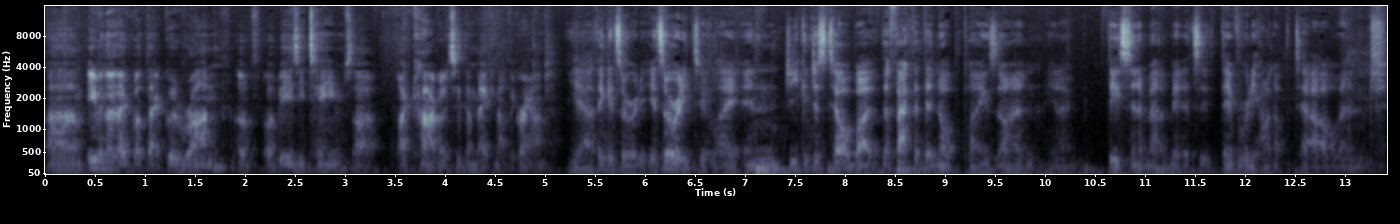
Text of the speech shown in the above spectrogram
Um, even though they've got that good run of, of easy teams, uh, I can't really see them making up the ground. Yeah, I think it's already it's already too late, and you can just tell by the fact that they're not playing Zion, you know, decent amount of minutes. It, they've already hung up the towel, and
